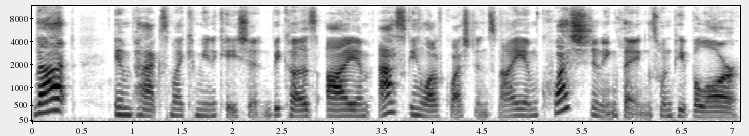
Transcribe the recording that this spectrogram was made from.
That impacts my communication because I am asking a lot of questions and I am questioning things when people are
